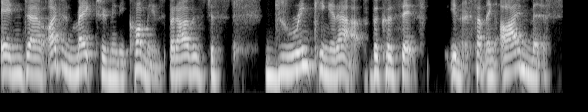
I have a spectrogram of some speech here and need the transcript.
And uh, I didn't make too many comments, but I was just drinking it up because that's you know something I miss.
